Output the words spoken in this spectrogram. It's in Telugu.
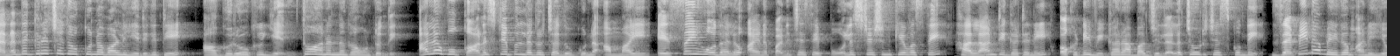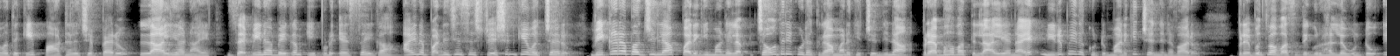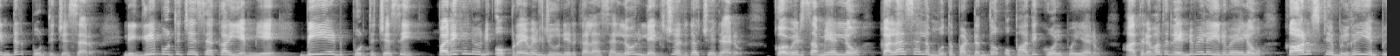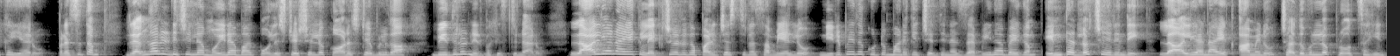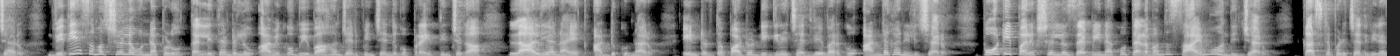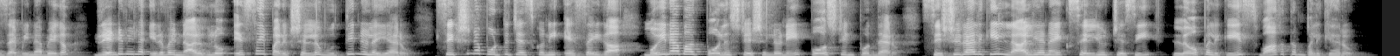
తన దగ్గర చదువుకున్న వాళ్ళు ఎదిగితే ఆ గురువుకు ఎంతో ఆనందంగా ఉంటుంది. అలా ఓ కానిస్టేబుల్ దగ్గర చదువుకున్న అమ్మాయి ఎస్ఐ హోదాలో ఆయన పనిచేసే పోలీస్ స్టేషన్ కే వస్తే అలాంటి ఘటనే ఒకటి వికారాబాద్ జిల్లాలో చోటు చేసుకుంది. జబీనా బేగం అనే యువతికి పాఠాలు చెప్పారు లాలియా నాయక్. జబీనా బేగం ఇప్పుడు ఎస్ఐగా ఆయన పనిచేసే స్టేషన్ కే వచ్చారు. వికారాబాద్ జిల్లా పరిగి మండలం చౌదరిగూడ గ్రామానికి చెందిన ప్రభావత్ లాలియా నాయక్ నిరుపేద కుటుంబానికి చెందినవారు. ప్రభుత్వ వసతి గృహాల్లో ఉంటూ ఇంటర్ పూర్తి చేశారు. డిగ్రీ పూర్తి చేశాక ఎంఏ బీఎడ్ పూర్తి చేసి పరిగిలోని ఓ ప్రైవేట్ జూనియర్ కళాశాలలో లెక్చరర్గా చేరారు. కోవిడ్ సమయంలో కళాశాల మూతపడ్డంతో ఉపాధి కోల్పోయారు. ఆ తర్వాత రెండు వేల ఇరవైలో కానిస్టేబుల్గా ఎంపికయ్యారు. ప్రస్తుతం రంగారెడ్డి జిల్లా మొయినాబాద్ పోలీస్ స్టేషన్లో కానిస్టేబుల్గా విధులు నిర్వహిస్తున్నారు. లాల్యా నాయక్ లెక్చరర్గా పనిచేస్తున్న సమయంలో నిరుపేద కుటుంబానికి చెందిన జబీనా బేగం ఇంటర్లో చేరింది. లాల్యానాయక్ ఆమెను చదువుల్లో ప్రోత్సహించారు. ద్వితీయ సంవత్సరంలో ఉన్నప్పుడు తల్లిదండ్రులు ఆమెకు వివాహం జరిపించేందుకు ప్రయత్నించగా లాల్యానాయక్ అడ్డుకున్నారు. ఇంటర్తో పాటు డిగ్రీ చదివే వరకు అండగా నిలిచారు. పోటీ పరీక్షల్లో జబీనాకు తన వంతు సాయము అందించారు. కష్టపడి చదివిన జబీనా బేగం రెండు వేల ఇరవై నాలుగులో ఎస్ఐ పరీక్షల్లో ఉత్తీర్ణులయ్యారు. శిక్షణ పూర్తి చేసుకుని ఎస్ఐగా మొయినాబాద్ పోలీస్ స్టేషన్లోనే పోస్టింగ్ పొందారు. శిష్యురాలికి లాలియా నాయక్ సెల్యూట్ చేసి లోపలికి స్వాగతం పలికారు.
